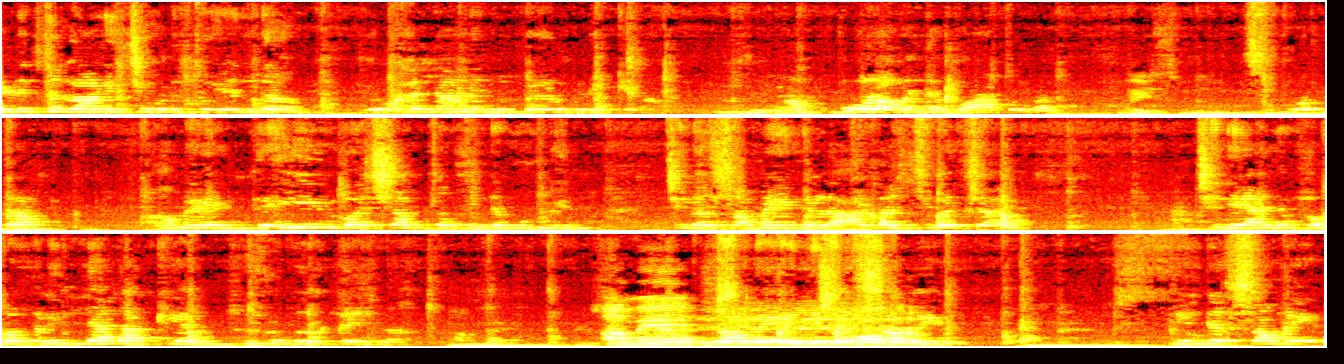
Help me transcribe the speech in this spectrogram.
എടുത്തു കാണിച്ചു കൊടുത്തു. എന്ത്? യോഹന്നാനെന്ന് പേർ വിളിക്കണം അപ്പോൾ അവന്റെ വാ തുറന്നു സ്തോത്രം. ആമേൻ. ദൈവ ശബ്ദത്തിന്റെ മുമ്പിൽ ചില സമയങ്ങളിൽ അടച്ചു വെച്ചാൽ ചില അനുഭവങ്ങൾ ഇല്ലാതാക്കിയാൽ ദുർവീർക്കരുത് നിന്റെ സമയം.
